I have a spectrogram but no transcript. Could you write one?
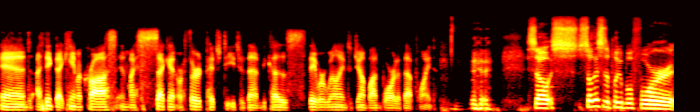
And I think that came across in my second or third pitch to each of them because they were willing to jump on board at that point. so so this is applicable for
